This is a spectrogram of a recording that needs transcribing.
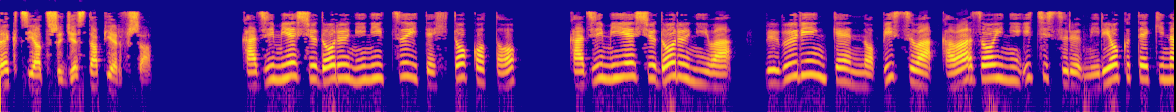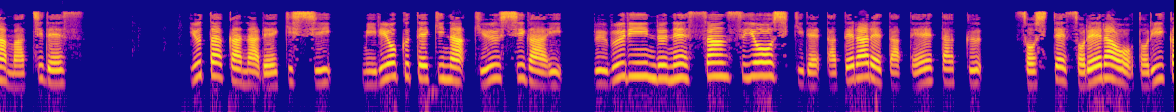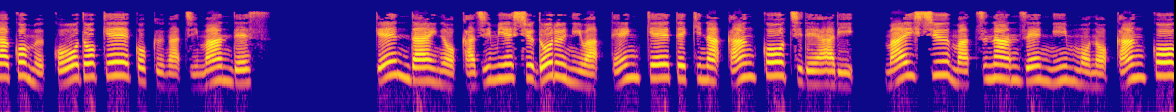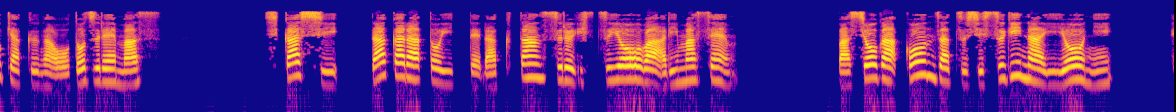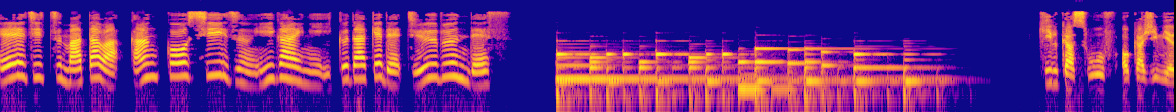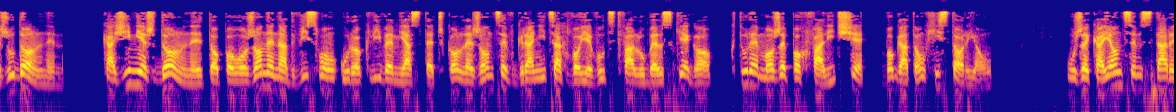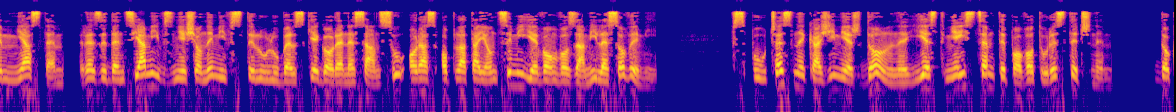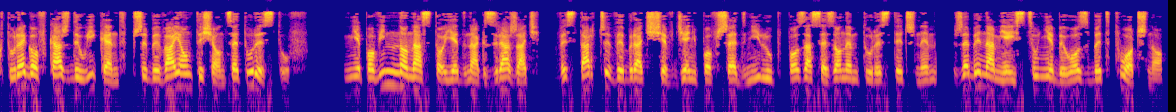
Lekcja 31. カジミエシュドルニについて一言。カジミエシュドルニは、ルブリン県のビスは川沿いに位置する魅力的な街です。豊かな歴史、魅力的な旧市街、ルブリンルネッサンス様式で建てられた邸宅、そしてそれらを取り囲む高度渓谷が自慢です。現代のカジミエシュドルには典型的な観光地であり、毎週末何千人もの観光客が訪れます。しかし、だからといって落胆する必要はありません。場所が混雑しすぎないように、平日または観光シーズン以外に行くだけで十分です。 Kilka słów o Kazimierzu Dolnym. Kazimierz Dolny to położone nad Wisłą urokliwe miasteczko leżące w granicach województwa lubelskiego, które może pochwalić się bogatą historią. Urzekającym starym miastem, rezydencjami wzniesionymi w stylu lubelskiego renesansu oraz oplatającymi je wąwozami lesowymi. Współczesny Kazimierz Dolny jest miejscem typowo turystycznym, do którego w każdy weekend przybywają tysiące turystów. Nie powinno nas to jednak zrażać, wystarczy wybrać się w dzień powszedni lub poza sezonem turystycznym, żeby na miejscu nie było zbyt tłoczno.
